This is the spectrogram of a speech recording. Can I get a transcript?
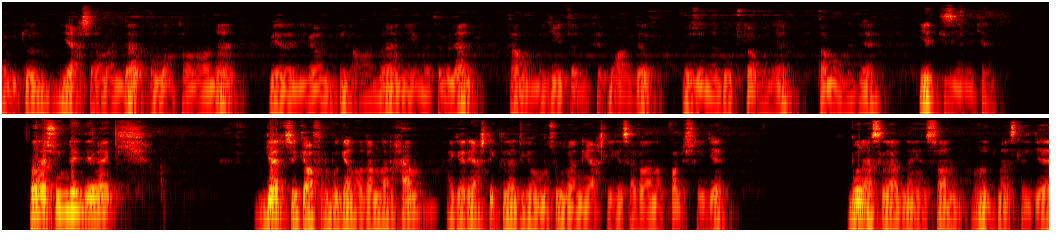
e, butun yaxshi amallar alloh taoloni beradigan in'omi ne'mati bilan tamomiga yetadi deb muallif o'zini bu kitobini tamomiga yetkazgan ekan. Mana shunday demak garchi kofir bo'lgan odamlar ham agar yaxshilik qiladigan bo'lsa ularni yaxshiligi saqlanib qolishligi bu narsalarni inson unutmasligi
